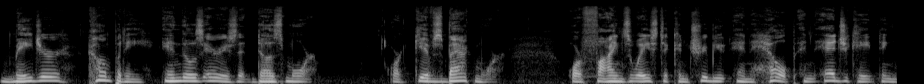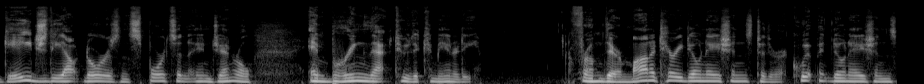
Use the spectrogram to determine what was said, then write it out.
major company in those areas that does more or gives back more or finds ways to contribute and help and educate and engage the outdoors and sports in, in general and bring that to the community. from their monetary donations to their equipment donations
